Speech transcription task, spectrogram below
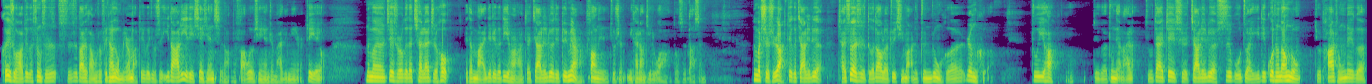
可以说哈，这个圣十十字大教堂是非常有名嘛，这个就是意大利的先贤祠啊，这法国有先贤祠排的名人，这也有。那么这时候给他迁来之后，给他埋的这个地方哈，在伽利略的对面哈，放的就是米开朗基罗啊，都是大神。那么此时啊，这个伽利略才算是得到了最起码的尊重和认可。注意哈，这个重点来了，就在这次伽利略尸骨转移的过程当中，就他从这个。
